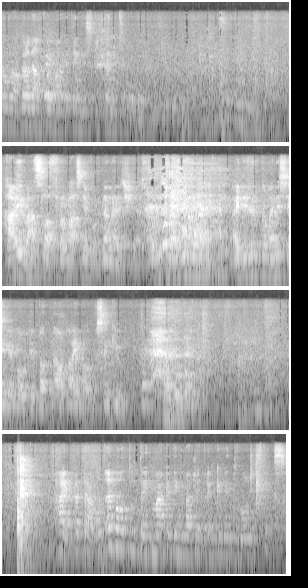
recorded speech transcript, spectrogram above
I'm well done for marketing this weekend. Hi, Václav from Vlastně Bogdanec. Yes. What is marketing? I didn't know anything about it, but now I know. Thank you. Hi, Petra. What about to take marketing budget and give it to logistics?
